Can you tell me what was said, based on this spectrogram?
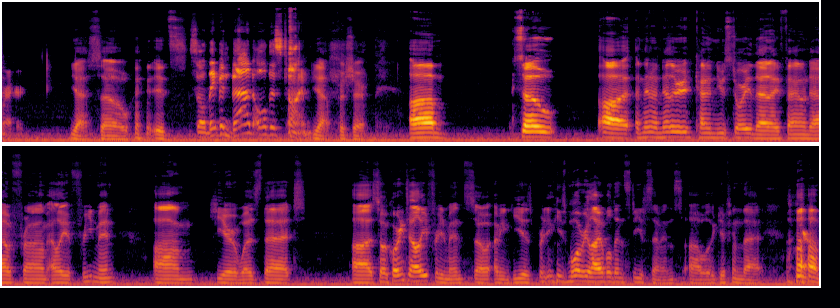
Yeah. record. Yeah, so it's So they've been bad all this time. yeah for sure. Um, so uh, and then another kind of news story that I found out from Elliotte Friedman um, here was that uh, so according to Elliotte Friedman, so I mean he is pretty he's more reliable than Steve Simmons. Uh, we'll give him that. Yeah. Um,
